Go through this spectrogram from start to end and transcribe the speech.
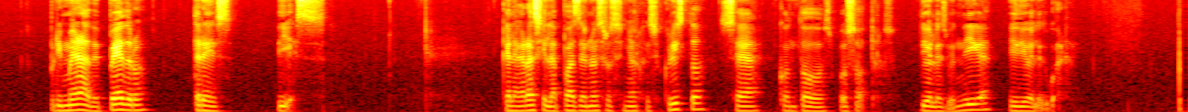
Primera de Pedro 3:10. Que la gracia y la paz de nuestro Señor Jesucristo sea con todos vosotros. Dios les bendiga y Dios les guarde.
